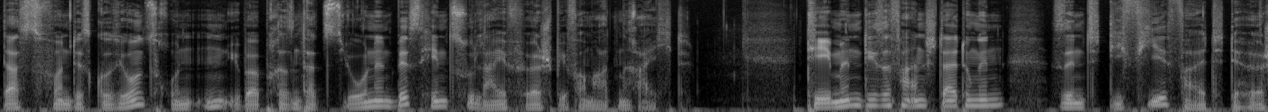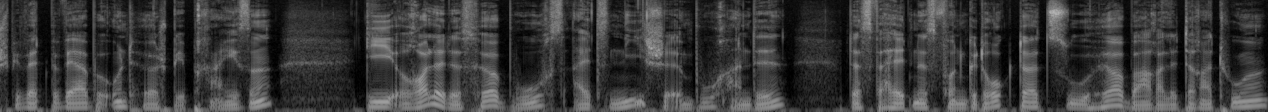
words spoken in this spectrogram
das von Diskussionsrunden über Präsentationen bis hin zu Live-Hörspielformaten reicht Themen dieser Veranstaltungen sind die Vielfalt der Hörspielwettbewerbe und Hörspielpreise, die Rolle des Hörbuchs als Nische im Buchhandel, das Verhältnis von gedruckter zu hörbarer Literatur,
